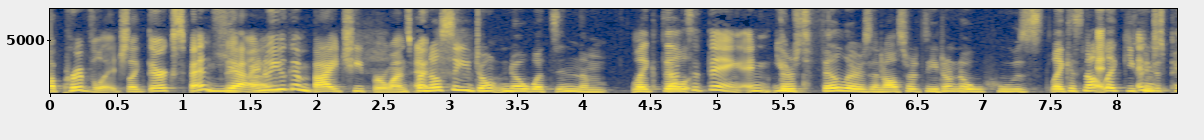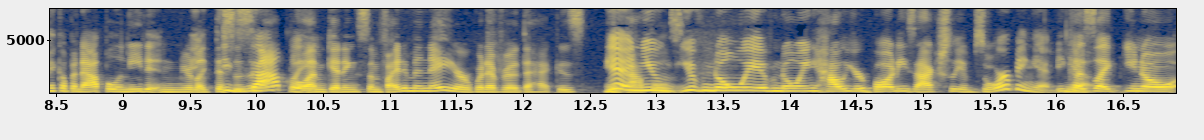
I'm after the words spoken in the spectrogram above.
a privilege. Like they're expensive. Yeah. I know you can buy cheaper ones, but And also, you don't know what's in them. Like that's the thing. And you, there's fillers and all sorts. You don't know who's like. It's not And- like you can just pick up an apple and eat it, and you're like, "This is an apple. I'm getting some vitamin A or whatever the heck is." in yeah and you you have no way of knowing how your body's actually absorbing it because Yeah. like you know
